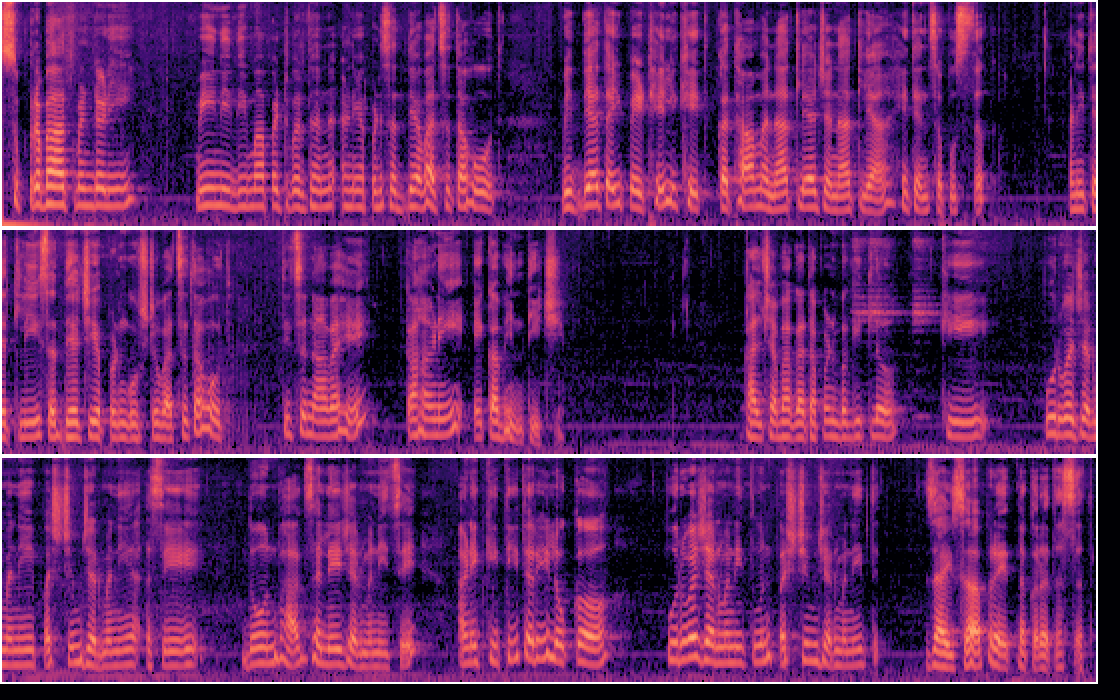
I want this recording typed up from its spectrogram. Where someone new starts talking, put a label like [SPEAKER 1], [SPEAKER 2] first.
[SPEAKER 1] सुप्रभात मंडळी. मी निलिमा पटवर्धन आणि आपण सध्या वाचत आहोत विद्याताई पेठे लिखित कथा मनातल्या जनातल्या हे त्यांचं पुस्तक. आणि त्यातली सध्याची आपण गोष्ट वाचत आहोत. तिचं नाव आहे कहाणी एका भिंतीची. कालच्या भागात आपण बघितलं की पूर्व जर्मनी पश्चिम जर्मनी असे दोन भाग झाले जर्मनीचे. आणि कितीतरी लोक पूर्व जर्मनीतून पश्चिम जर्मनीत जायचा प्रयत्न करत असत.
